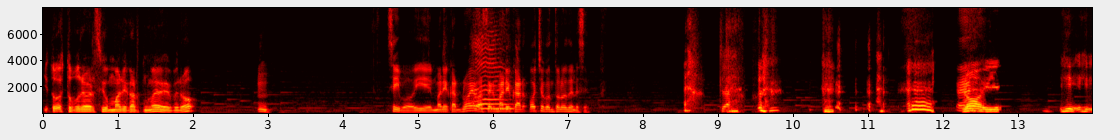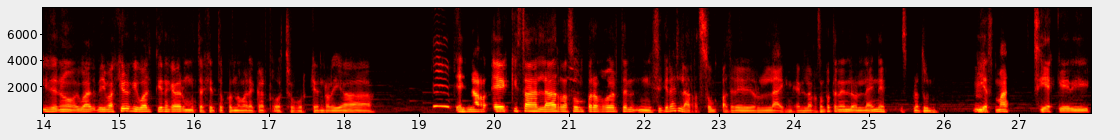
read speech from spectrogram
y todo esto podría haber sido un Mario Kart 9, pero Mm. Sí, y el Mario Kart 9 va a ser. Mario Kart 8 con todos los DLC. Claro. no, y, y, y de nuevo, igual, me imagino que igual tiene que haber mucha gente jugando Mario Kart 8, porque en realidad es, la, es quizás la razón para poder tener, ni siquiera es la razón para tener online, eh, la razón para tener online es Splatoon. Mm. Y es más, si es que eres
